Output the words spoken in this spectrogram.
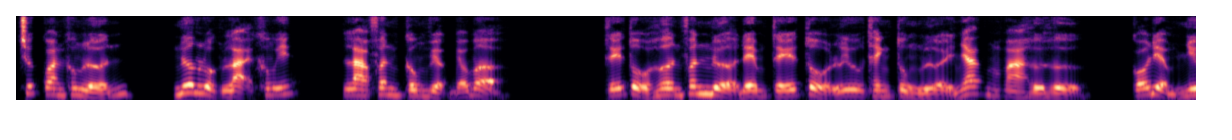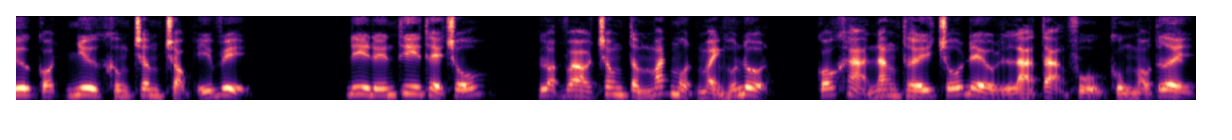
chức quan không lớn, nước luộc lại không ít, là phân công việc béo bở. Tế tổ hơn phân nửa đêm tế tổ lưu thanh tùng lười nhác mà hừ hừ, có điểm như có như không châm chọc ý vị. Đi đến thi thể chỗ, lọt vào trong tầm mắt một mảnh hỗn độn, có khả năng thấy chỗ đều là tạng phủ cùng máu tươi,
